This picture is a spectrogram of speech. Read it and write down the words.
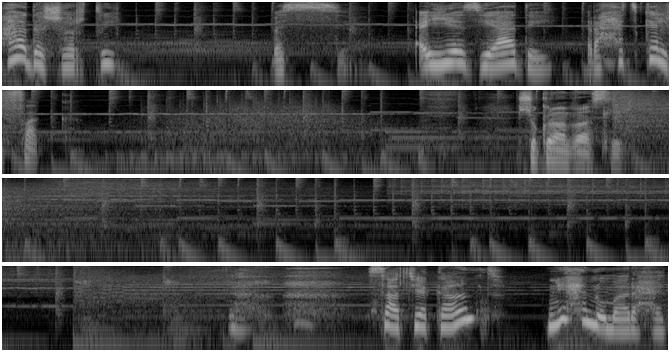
هذا شرطي. بس أي زيادة رح تكلفك. شكرا راسلي. ساتيا كانت؟ منيح إنه ما رحت.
